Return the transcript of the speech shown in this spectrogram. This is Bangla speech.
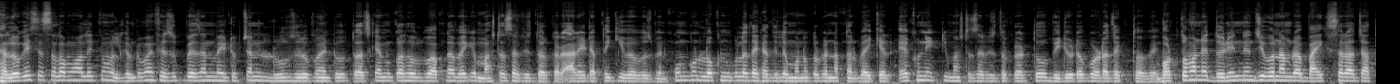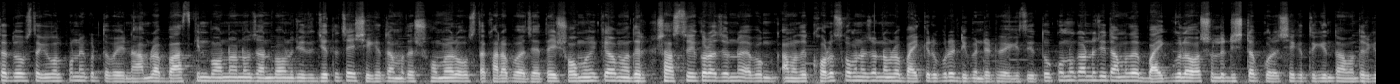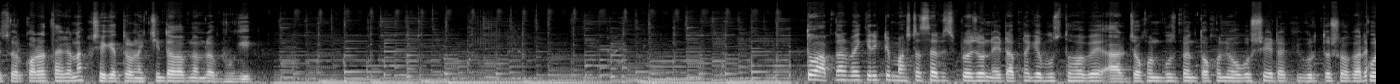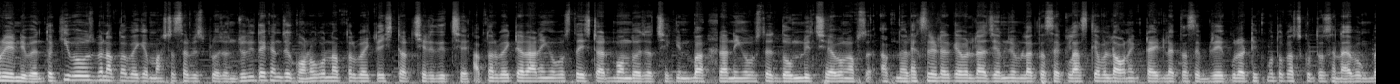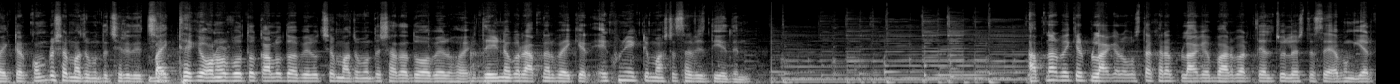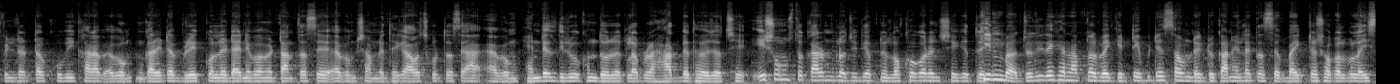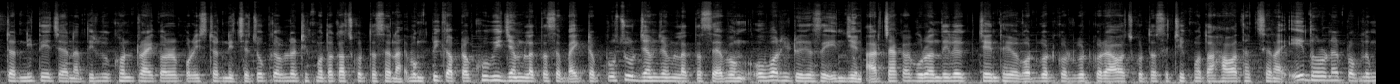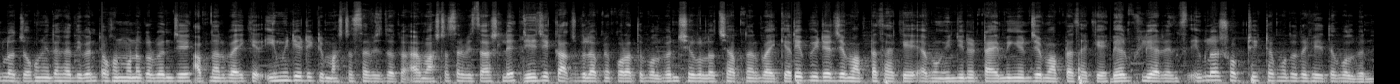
হ্যালো গাইস আসসালামু আলাইকুম welcome to my Facebook page and my YouTube channel rule zero point two তো আজকে আমি কথা বলব আপনার বাইকে মাস্টার সার্ভিস দরকার। আর এটা আপনি কীভাবে বুঝবেন? কোন কোন লক্ষণগুলো দেখা দিলে মনে করবেন আপনার বাইকের এখনই একটি মাস্টার সার্ভিস দরকার? তো ভিডিওটা পুরোটা দেখতে হবে। বর্তমানে দৈনন্দিন জীবনে আমরা বাইক ছাড়া যাতায়াত ব্যবস্থাকে কল্পনা করতে পারি না। আমরা বাস কিংবা অন্যান্য যানবাহনে যদি যেতে চাই, সেক্ষেত্রে আমাদের সময়ের অবস্থা খারাপ হয়ে যায়। তাই সময়কে আমাদের সাশ্রয়ী করার জন্য এবং আমাদের খরচ কমানোর জন্য আমরা বাইকের উপরে ডিপেন্ডেন্ট হয়ে গেছি। তো কোনো কারণে যদি আমাদের বাইকগুলো আসলে ডিস্টার্ব করে, সেক্ষেত্রে কিন্তু আমাদের কিছু আর করার থাকে না। সেক্ষেত্রে অনেক চিন্তা ভাবনা আমরা rugi তো আপনার বাইকের একটি মাস্টার সার্ভিস প্রয়োজন, এটা আপনাকে বুঝতে হবে। আর যখন বুঝবেন, তখনই অবশ্যই এটাকে গুরুত্ব সহকারে করিয়ে নেবেন। তো কীভাবে বুঝবেন আপনার বাইকের মাস্টার সার্ভিস প্রয়োজন? যদি দেখেন যে ঘন ঘন আপনার বাইকটা স্টার্ট ছেড়ে দিচ্ছে, আপনার বাইকটা রানিং অবস্থায় স্টার্ট বন্ধ হয়ে যাচ্ছে, কিংবা রানিং অবস্থায় দম নিচ্ছে, এবং আপনার অ্যাক্সিলেটার কেবলটা জ্যাম জ্যাম লাগতেছে ক্লাস কেবলটা অনেক টাইট লাগতেছে ব্রেকগুলো ঠিক মতো কাজ করতেছে না, এবং বাইকটার কম্প্রেসার মাঝে মধ্যে ছেড়ে দিচ্ছে। বাইক থেকে অনবরত কালো দোয়া বেরোচ্ছে মাঝে মধ্যে সাদা দোয়া বের হয়। দেরি না করে আপনার বাইকের এখনই একটি মাস্টার সার্ভিস দিয়ে দেন। আপনার বাইকের প্লাগের অবস্থা খারাপ প্লাগে বারবার তেল চলে আসতেছে এবং এয়ার ফিল্টারটা খুবই খারাপ এবং গাড়িটা ব্রেক করলে ডাইনাবামে টানতেছে এবং সামনে থেকে আওয়াজ করতেছে এবং হ্যান্ডেল দীর্ঘক্ষণ ধরে রাখলে আপনার হাত ব্যথা হয়ে যাচ্ছে। এই সমস্ত কারণগুলো যদি আপনি লক্ষ্য করেন, সেক্ষেত্রে কিংবা যদি দেখেন আপনার বাইকের টেপিটের সাউন্ড একটু কানে লাগতেছে বাইকটা সকালবেলা স্টার্ট নিতেই চায় না, দীর্ঘক্ষণ ট্রাই করার পর স্টার্ট নিচ্ছে, চোখ কেবলটা ঠিক মতো কাজ করতেছে না এবং পিক আপটা খুবই জ্যাম লাগতেছে বাইকটা প্রচুর জ্যাম জ্যাম লাগতেছে এবং ওভারহিট হয়ে গেছে ইঞ্জিন আর চাকা ঘুরান দিলে চেন থেকে গটগট গটগট করে আওয়াজ করতেছে ঠিক মতো হাওয়া থাকছে না। এই ধরনের প্রবলেমগুলো যখনই দেখা দিবেন, তখন মনে করবেন যে আপনার বাইকের ইমিডিয়েট একটি মাস্টার সার্ভিস দরকার। আর মাস্টার সার্ভিস আসলে যে যে কাজগুলো আপনি করাতে বলবেন, সেগুলো হচ্ছে আপনার বাইকের টেপিডের যে মাপটা থাকে এবং ইঞ্জিনের টাইমিং এর যে মাপটা থাকে বেল্ট ক্লিয়ারেন্স এগুলো সব ঠিকঠাক মতো দেখে দিতে বলবেন।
